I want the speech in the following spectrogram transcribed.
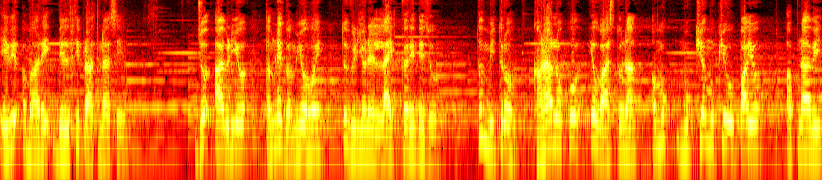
એવી અમારી દિલથી પ્રાર્થના છે. જો આ વીડિયો તમને ગમ્યો હોય તો વિડીયોને લાઈક કરી દેજો. તો મિત્રો, ઘણા લોકો એ વાસ્તુના અમુક મુખ્ય મુખ્ય ઉપાયો અપનાવી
